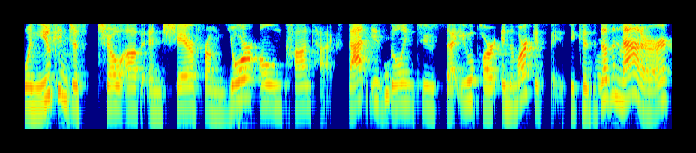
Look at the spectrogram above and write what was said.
when you can just show up and share from your own context, that is mm-hmm. going to set you apart in the market space because it mm-hmm. doesn't matter.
